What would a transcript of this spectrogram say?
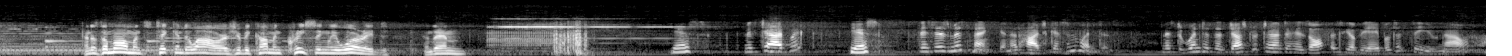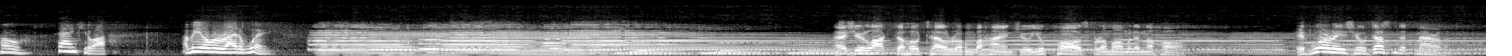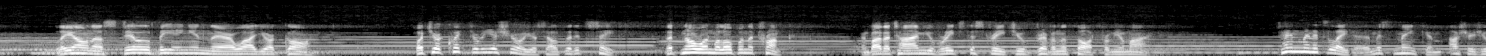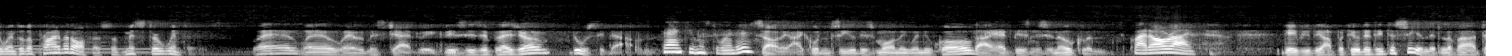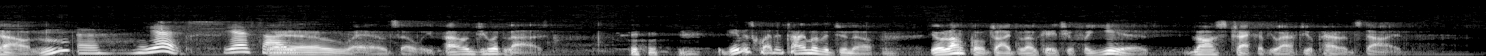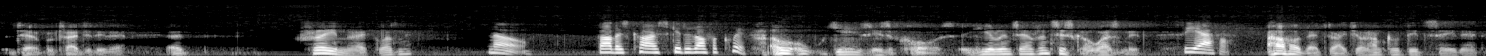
And as the moments tick into hours, you become increasingly worried. And then. Yes? Miss Chadwick? Yes? This is Miss Menken at Hodgkins and Winters. Mr. Winters has just returned to his office. He'll be able to see you now. Oh, thank you. I'll, I'll be over right away. As you lock the hotel room behind you, you pause for a moment in the hall. It worries you, doesn't it, Marilyn? Leona still being in there while you're gone. But you're quick to reassure yourself that it's safe, that no one will open the trunk. And by the time you've reached the street, you've driven the thought from your mind. Ten minutes later, Miss Menken ushers you into the private office of Mr. Winters. Well, well, well, Miss Chadwick, this is a pleasure. Do sit down. Thank you, Mr. Winters. Sorry I couldn't see you this morning when you called. I had business in Oakland. Quite all right. Gave you the opportunity to see a little of our town, hmm? Uh, yes, yes, I. Well, well, so we found you at last. you gave us quite a time of it, you know. Your uncle tried to locate you for years. Lost track of you after your parents died. Terrible tragedy there. Uh, train wreck, wasn't it? No. Father's car skidded off a cliff. Oh, oh, yes, yes, of course. Here in San Francisco, wasn't it? Seattle. Oh, that's right. Your uncle did say that.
